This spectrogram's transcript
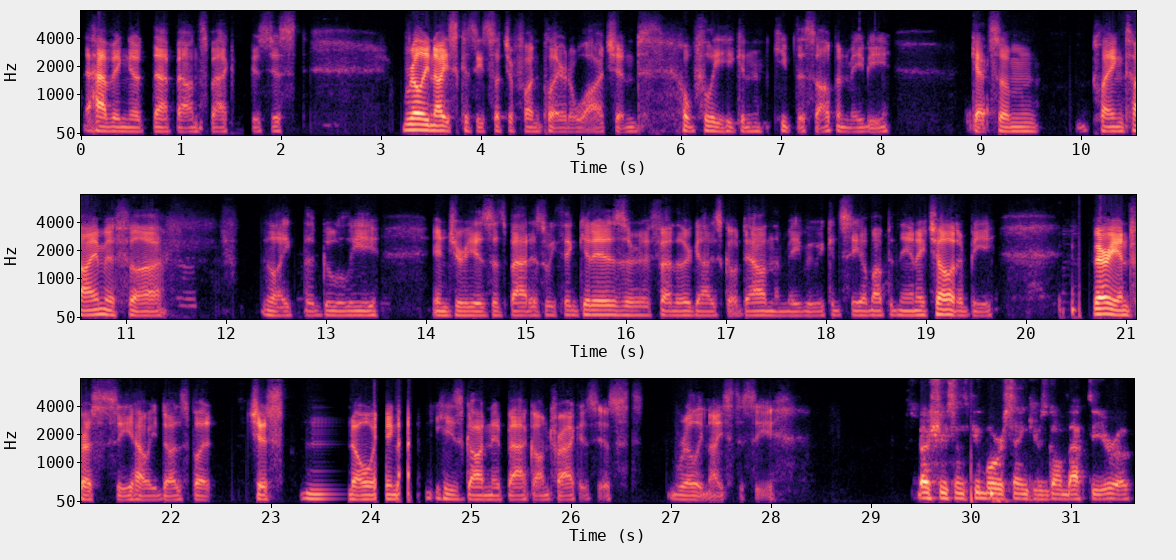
having a, that bounce back is just really nice because he's such a fun player to watch, and hopefully he can keep this up and maybe get some playing time if uh like the Guhle injury is as bad as we think it is, or if other guys go down, then maybe we can see him up in the NHL. It'd be very interesting to see how he does, but just knowing that he's gotten it back on track is just really nice to see. Especially since people were saying he was going back to Europe.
